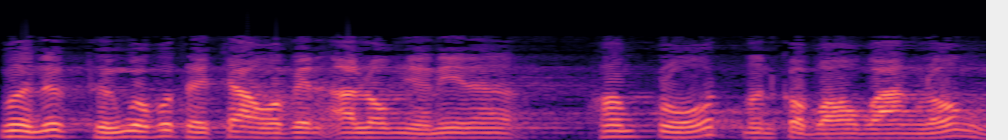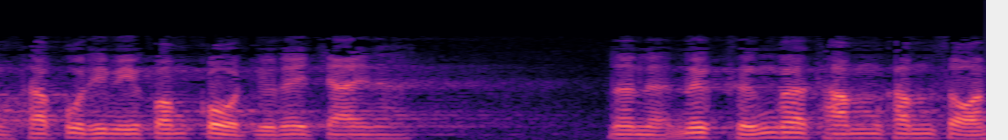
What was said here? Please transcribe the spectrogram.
เมื่อนึกถึงพระพุทธเจ้ามาเป็นอารมณ์อย่างนี้นะความโกรธมันก็เบาบางลง ถ้าผู้ที่มีความโกรธอยู่ในใจนะนั่นแหละนึกถึงพระธรรมคำสอน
